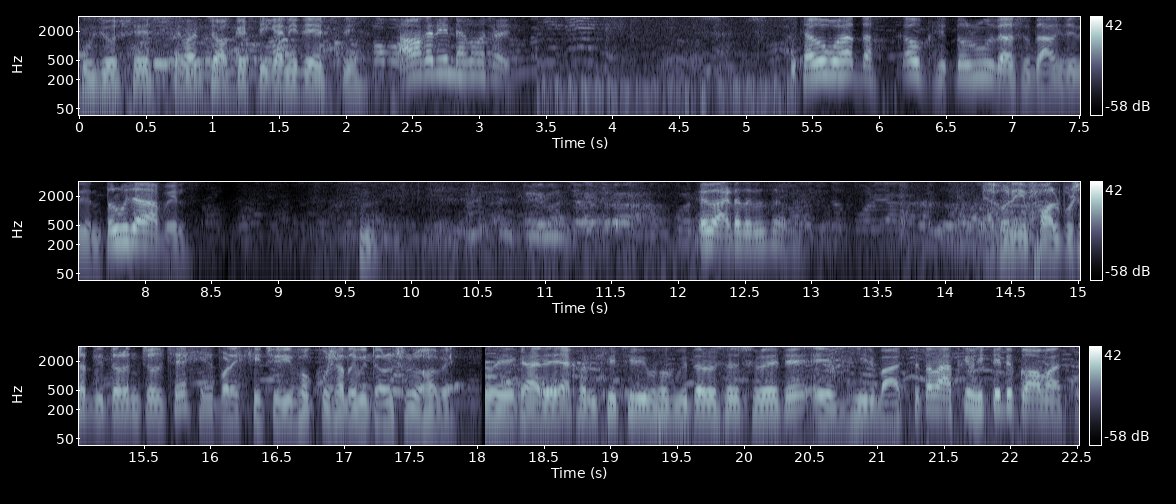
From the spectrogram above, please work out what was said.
পুজো শেষ এবার যজ্ঞের টিকা নিতে এসেছি। আমাকে দিন ঠাকুর মশাই কাকু বোঝার দাও কাকু তরমুজ দাও শুধু আর কিছু দিন তরমুজ আর আপেল। আটা তরমুজ এখন এই ফল প্রসাদ বিতরণ চলছে। এরপরে খিচুড়ি ভোগ প্রসাদও বিতরণ শুরু হবে। তো এখানে এখন খিচুড়ি ভোগ বিতরণ শুরু হয়েছে। এই ভিড় বাড়ছে। তবে আজকে ভিড়টা একটু কম আছে।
